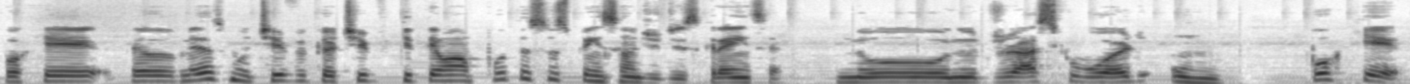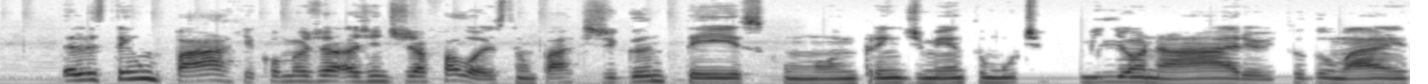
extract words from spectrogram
Porque, pelo mesmo motivo que eu tive que ter uma puta suspensão de descrença no, no Jurassic World 1. Por quê? Eles têm um parque, como eu já- a gente já falou, eles têm um parque gigantesco, um empreendimento multimilionário e tudo mais.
